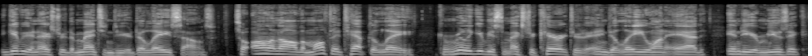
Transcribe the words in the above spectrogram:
to give you an extra dimension to your delay sounds. So all in all, the multi-tap delay can really give you some extra character to any delay you want to add into your music.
